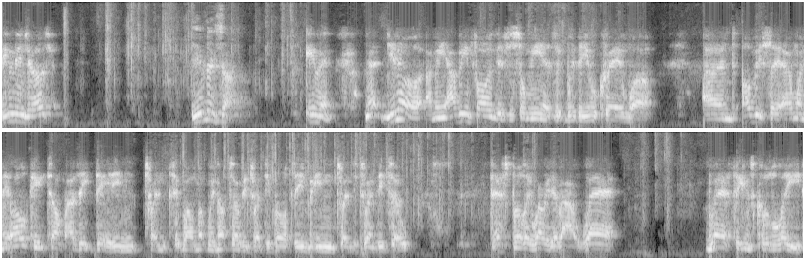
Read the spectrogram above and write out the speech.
Evening, George. Evening, sir. Evening. Now, you know, I mean, I've been following this for some years with the Ukraine war. And obviously, and when it all kicked off as it did in 20, well, not, we're not talking 2014, but in 2022, desperately worried about where where things could lead.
